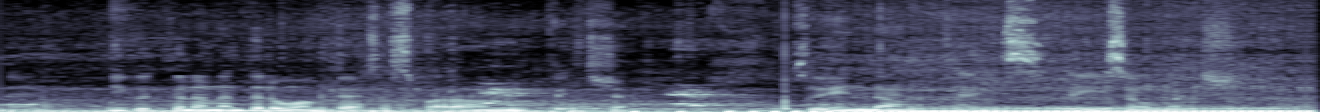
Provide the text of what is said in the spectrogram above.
Ayan. Ikot ko lang ng dalawang pesos para humipit siya. So yun lang guys. Thank you so much.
